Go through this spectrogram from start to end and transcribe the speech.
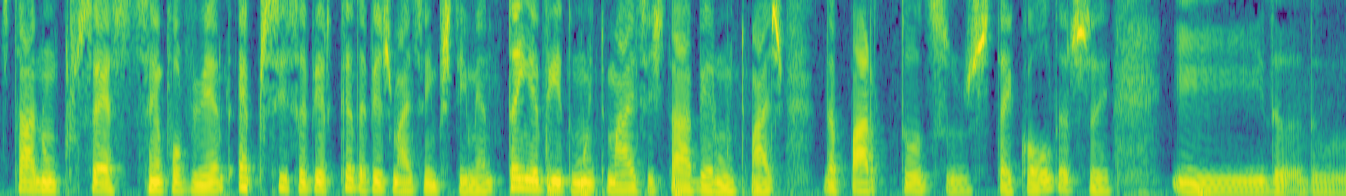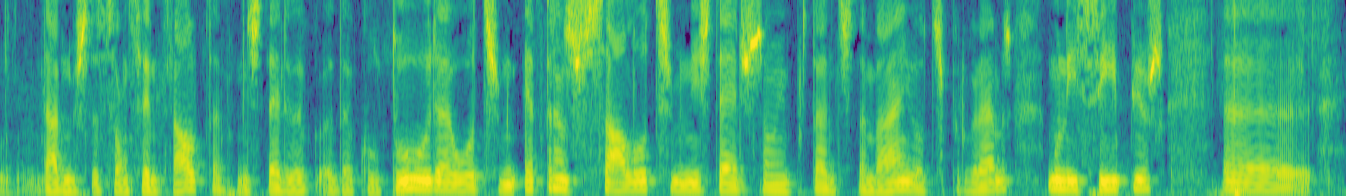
está num processo de desenvolvimento. É preciso haver cada vez mais investimento. Tem havido muito mais e está a haver muito mais da parte de todos os stakeholders e, e do, do, da Administração Central, portanto, Ministério da, da, Cultura, outros, é transversal, outros ministérios são importantes também, outros programas, municípios. Uh,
